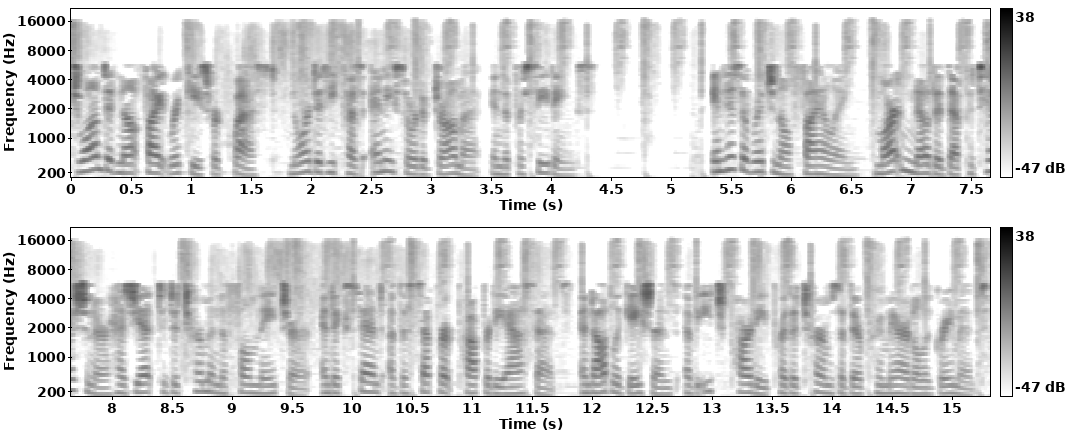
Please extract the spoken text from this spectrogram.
Jwan did not fight Ricky's request, nor did he cause any sort of drama in the proceedings. In his original filing, Martin noted that petitioner has yet to determine the full nature and extent of the separate property assets and obligations of each party per the terms of their premarital agreement.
